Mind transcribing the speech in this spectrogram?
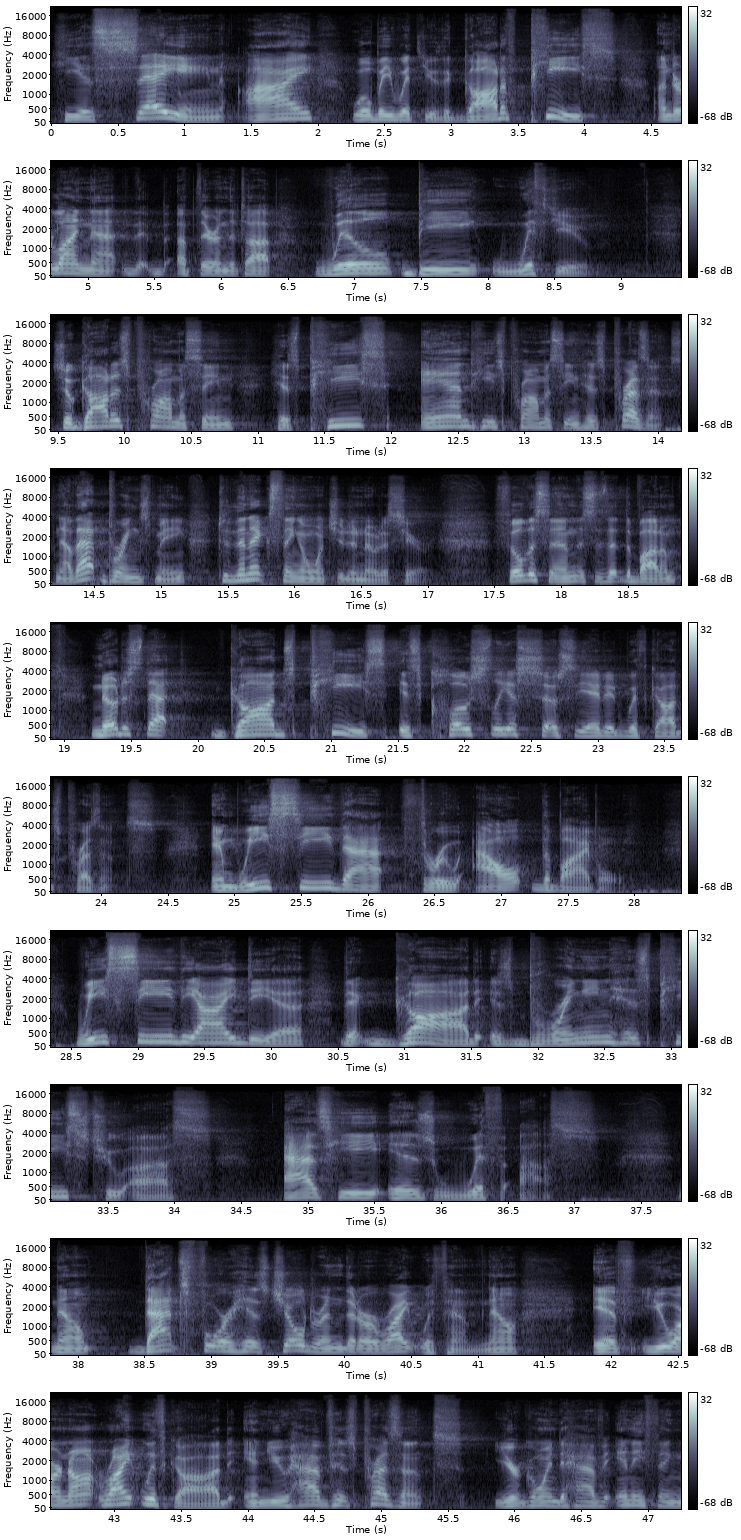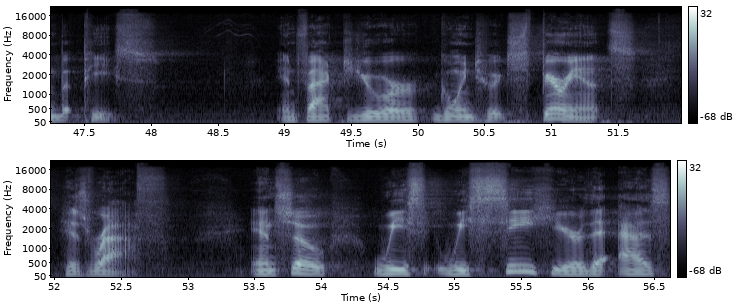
He is saying, I will be with you. The God of peace, underline that up there in the top, will be with you. So God is promising his peace and he's promising his presence. Now that brings me to the next thing I want you to notice here. Fill this in, this is at the bottom. Notice that God's peace is closely associated with God's presence. And we see that throughout the Bible. We see the idea that God is bringing his peace to us as he is with us. Now, that's for his children that are right with him. Now, if you are not right with God and you have his presence, you're going to have anything but peace. In fact, you are going to experience his wrath. And so we, we see here that as,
